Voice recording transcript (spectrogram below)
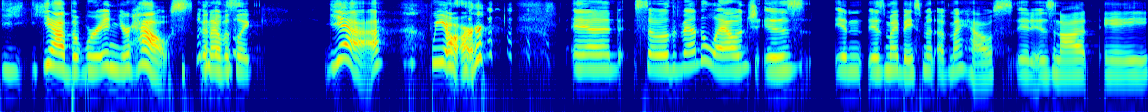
"Yeah, but we're in your house." And I was like, "Yeah, we are." and so the Vandal Lounge is in is my basement of my house. It is not a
